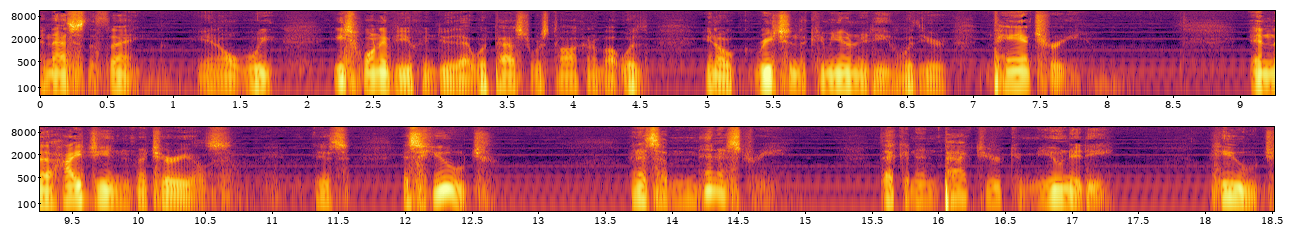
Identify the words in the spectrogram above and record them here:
And that's the thing, you know. We each one of you can do that. What Pastor was talking about with, you know, reaching the community with your pantry and the hygiene materials is, is huge. And it's a ministry that can impact your community. Huge.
